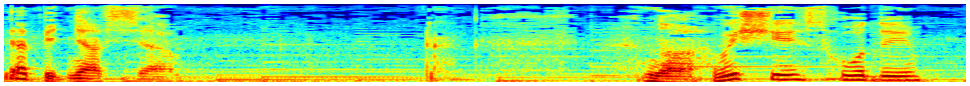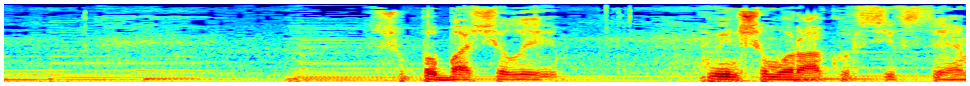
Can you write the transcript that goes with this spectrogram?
Я піднявся на вищі сходи, щоб побачили в іншому ракурсі все.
